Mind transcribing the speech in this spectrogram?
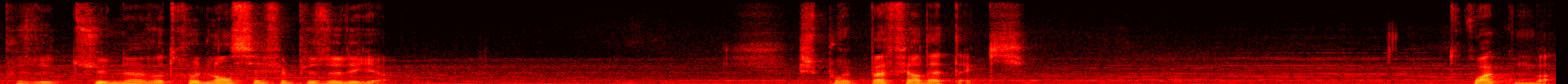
Plus de thunes. Votre lancer fait plus de dégâts. Je pourrais pas faire d'attaque. Trois combats.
